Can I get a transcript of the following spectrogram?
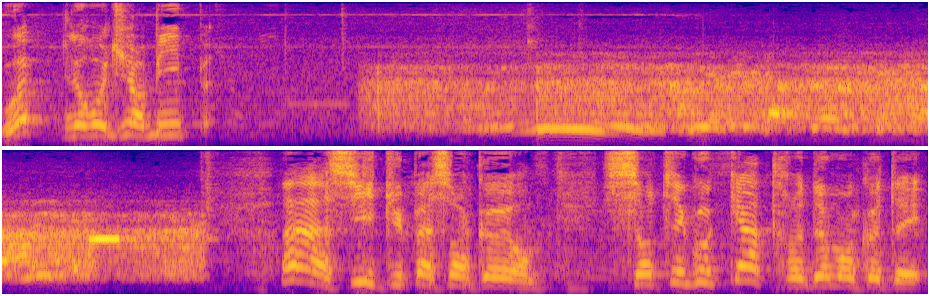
Hop, le Roger Bip. Ah si, tu passes encore. Santiago 4 de mon côté.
